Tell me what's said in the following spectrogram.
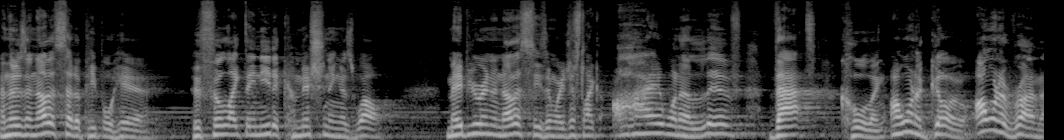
And there's another set of people here who feel like they need a commissioning as well. Maybe you're in another season where you're just like, I want to live that calling. I want to go. I want to run.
